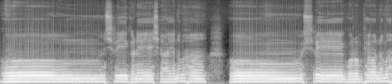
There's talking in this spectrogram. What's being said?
ಓಂ ಶ್ರೀ ಗಣೇಶಾಯ ನಮಃ ಓಂ ಶ್ರೀ ಗುರುಭ್ಯೋ ನಮಃ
